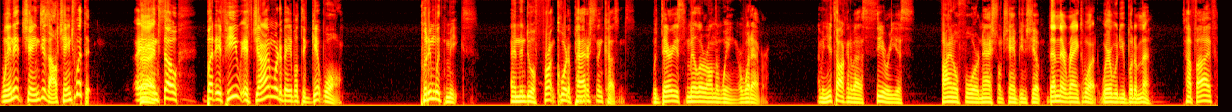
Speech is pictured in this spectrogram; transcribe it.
When it changes, I'll change with it. And Right. so, but if he if John were to be able to get Wall, put him with Meeks, and then do a front court of Patterson and Cousins with Darius Miller on the wing or whatever. I mean, you're talking about a serious Final Four national championship Then they're ranked what? Where would you put them then? Top five.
